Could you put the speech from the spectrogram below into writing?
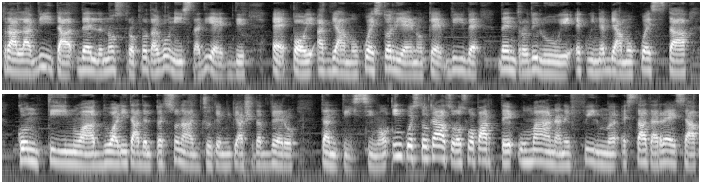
tra la vita del nostro protagonista di Eddie e poi abbiamo questo alieno che vive dentro di lui e quindi abbiamo questa continua dualità del personaggio che mi piace davvero tantissimo. In questo caso la sua parte umana nel film è stata resa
